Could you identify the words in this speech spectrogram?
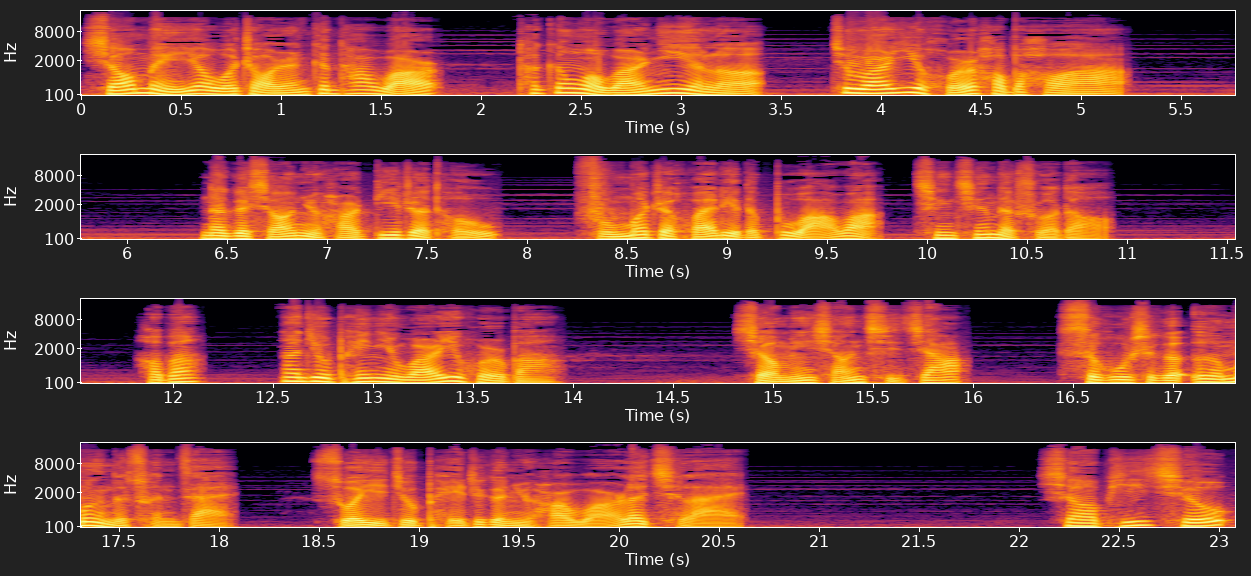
小美要我找人跟她玩，她跟我玩腻了，就玩一会儿，好不好啊？那个小女孩低着头，抚摸着怀里的布娃娃，轻轻地说道：“好吧，那就陪你玩一会儿吧。”小明想起家，似乎是个噩梦的存在，所以就陪这个女孩玩了起来。小皮球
